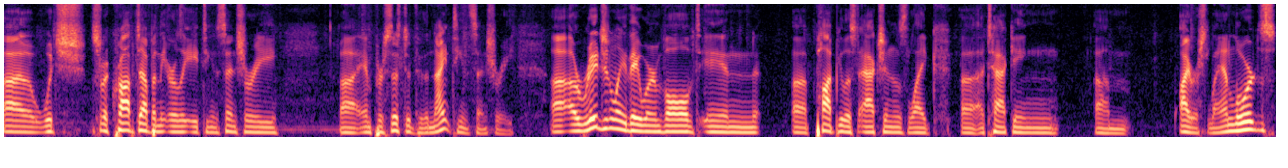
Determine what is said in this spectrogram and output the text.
uh, which sort of cropped up in the early 18th century uh, and persisted through the 19th century. Uh, originally, they were involved in uh, populist actions like uh, attacking um, Irish landlords,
